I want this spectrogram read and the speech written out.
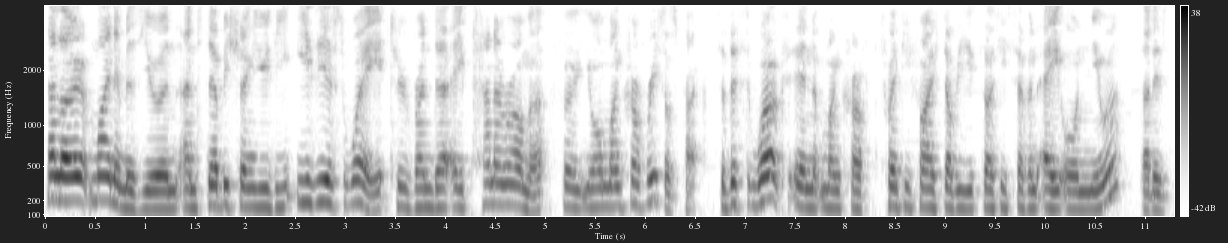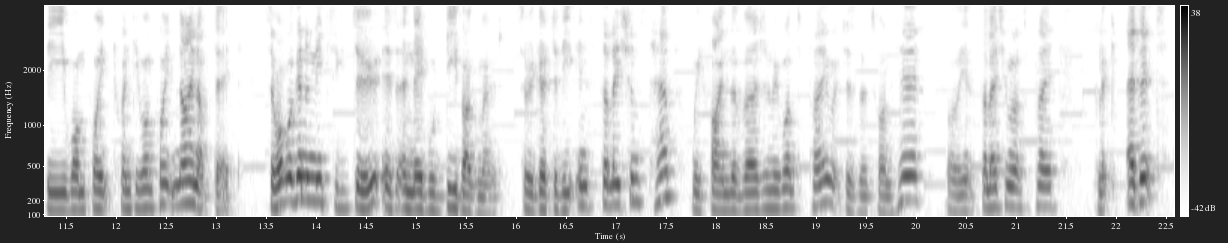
Hello, my name is Ewan and today I'll be showing you the easiest way to render a panorama for your Minecraft resource pack. So this works in Minecraft 25W37A or newer, that is the 1.21.9 update. So what we're going to need to do is enable debug mode. So we go to the installations tab, we find the version we want to play, which is this one here, or the installation we want to play, click edit,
